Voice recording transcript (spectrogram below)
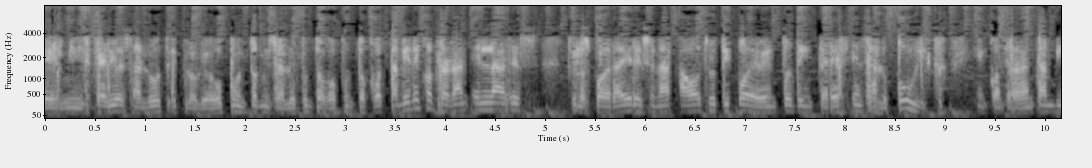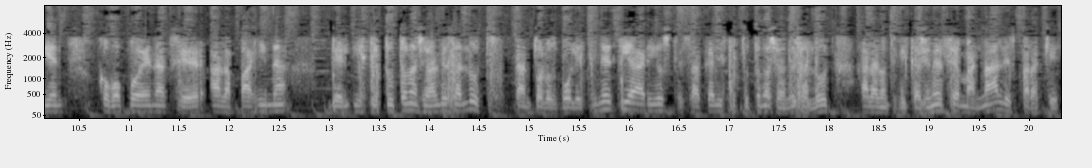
del Ministerio de Salud. También encontrarán enlaces que los podrá direccionar a otro tipo de eventos de interés en salud pública. Encontrarán también cómo pueden acceder a la página del Instituto Nacional de Salud, tanto a los boletines diarios que saca el Instituto Nacional de Salud, a las notificaciones semanales para que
